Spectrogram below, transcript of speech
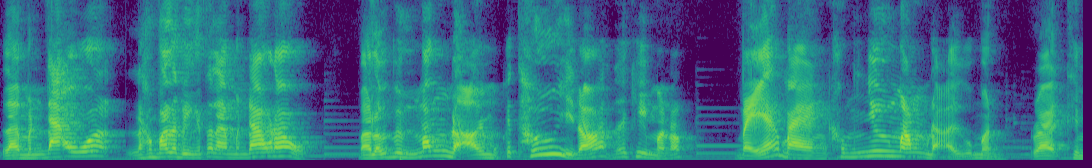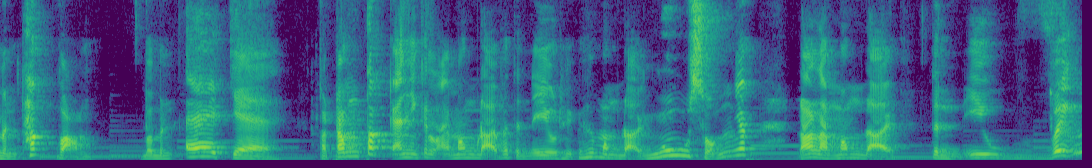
là mình đau á, là không phải là vì người ta làm mình đau đâu, mà là vì mình mong đợi một cái thứ gì đó để khi mà nó bẻ bàn không như mong đợi của mình. Right, thì mình thất vọng và mình ê chề. Và trong tất cả những cái loại mong đợi với tình yêu thì cái thứ mong đợi ngu xuẩn nhất đó là mong đợi tình yêu vĩnh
